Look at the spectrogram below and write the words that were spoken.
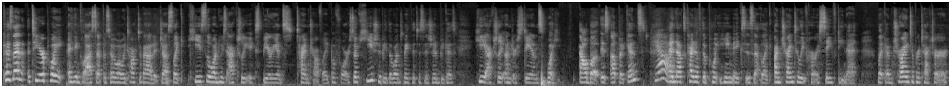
Because then, to your point, I think last episode when we talked about it, just like he's the one who's actually experienced time traveling before, so he should be the one to make the decision because he actually understands what he, Alba is up against, Yeah. and that's kind of the point he makes is that like I'm trying to leave her a safety net, like I'm trying to protect her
